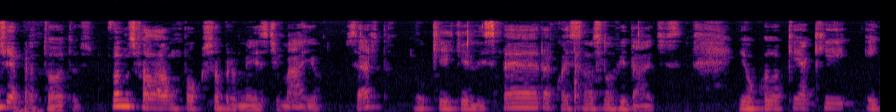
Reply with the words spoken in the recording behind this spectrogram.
dia para todos. Vamos falar um pouco sobre o mês de maio, certo? O que, que ele espera, quais são as novidades. Eu coloquei aqui em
